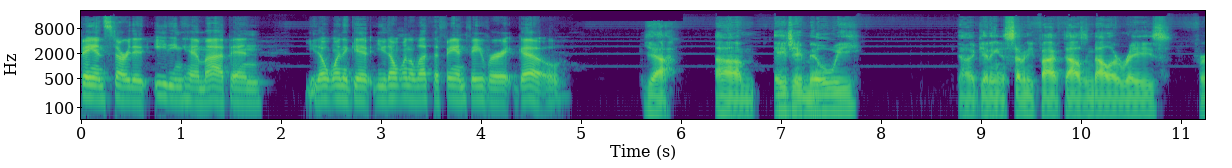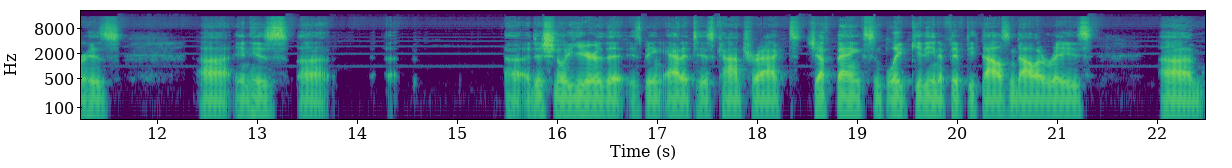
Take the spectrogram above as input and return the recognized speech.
fans started eating him up, and you don't want to get you don't want to let the fan favorite go. Yeah, um, AJ Milwee uh, getting a seventy five thousand dollar raise for his uh, in his uh, uh, additional year that is being added to his contract. Jeff Banks and Blake Gideon a fifty thousand dollar raise. Um,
